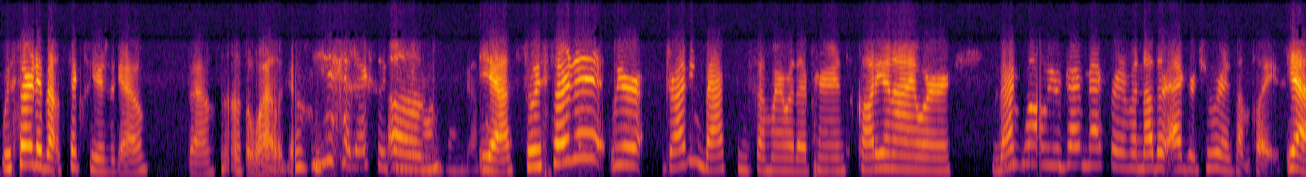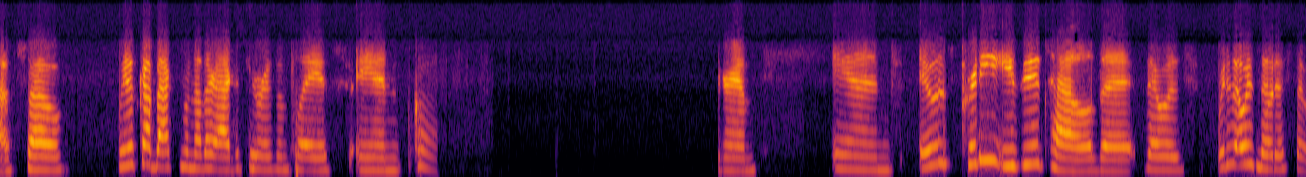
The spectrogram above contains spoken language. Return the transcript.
we started about six years ago, so that was a while ago. Yeah, it actually took a um, long time Yeah, so we started. We were driving back from somewhere with our parents. Claudia and I were back. Well, we were driving back from another agritourism place. Yeah, so we just got back from another agritourism place and Instagram, and it was pretty easy to tell that there was. We just always noticed that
